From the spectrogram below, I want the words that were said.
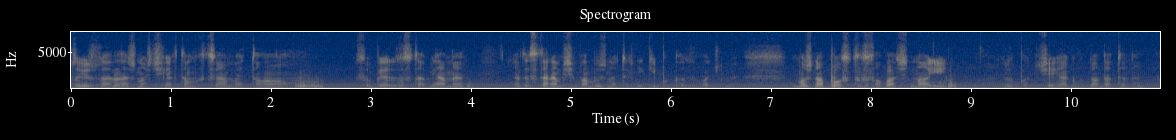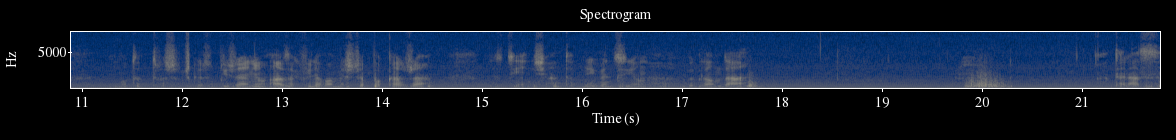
to już w zależności jak tam chcemy, to sobie zostawiamy. Ale staram się Wam różne techniki pokazywać, żeby można było stosować. No i zobaczcie jak wygląda ten motyw troszeczkę w zbliżeniu, a za chwilę Wam jeszcze pokażę zdjęcia. Tak mniej więcej on wygląda. A teraz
